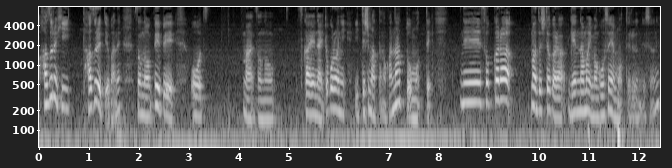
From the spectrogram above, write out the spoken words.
外れひ外れっていうかねそのペイペイをまあその使えないところに行ってしまったのかなと思って。でそっからまあ私だから現生今5,000円持ってるんですよね。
